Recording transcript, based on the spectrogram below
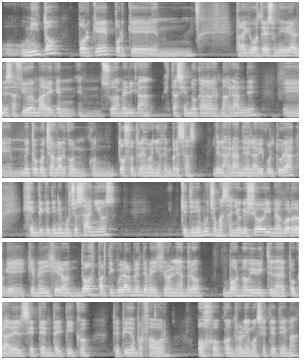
un hito. ¿Por qué? Porque, mm, para que vos te una idea, el desafío de Marek en, Sudamérica está siendo cada vez más grande. Eh, me tocó charlar con, dos o tres dueños de empresas de las grandes de la avicultura, gente que tiene muchos años, que tiene mucho más años que yo, y me acuerdo que, me dijeron, dos particularmente me dijeron, Leandro, vos no viviste la época del 70 y pico, te pido por favor, ojo, controlemos este tema.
